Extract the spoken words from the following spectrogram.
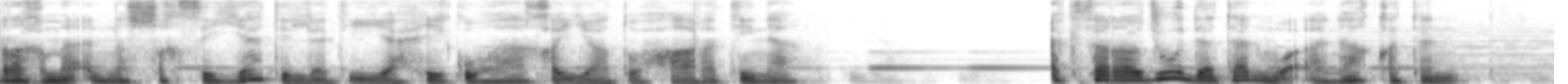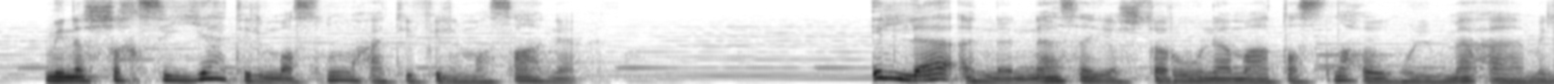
رغم أن الشخصيات التي يحيكها خياط حارتنا أكثر جودة وأناقة من الشخصيات المصنوعة في المصانع إلا أن الناس يشترون ما تصنعه المعامل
